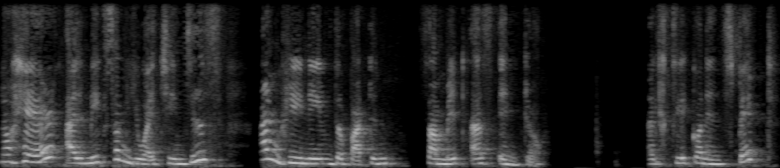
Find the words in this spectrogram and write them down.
Now here I'll make some UI changes and rename the button submit as enter. I'll click on inspect.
